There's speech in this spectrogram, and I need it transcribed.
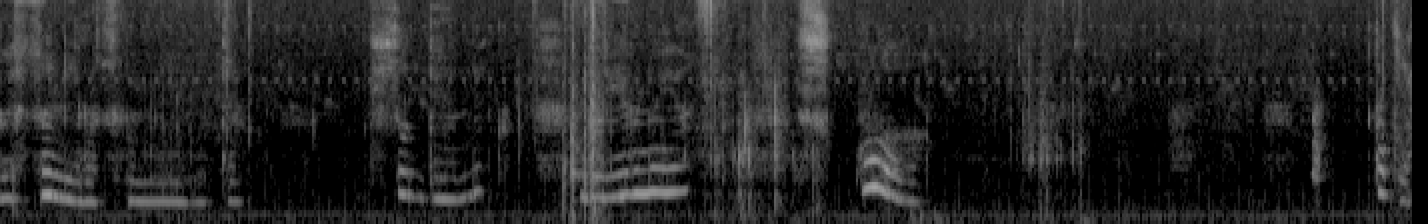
ви самі розумієте. Щоденник дорівнює Таке.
